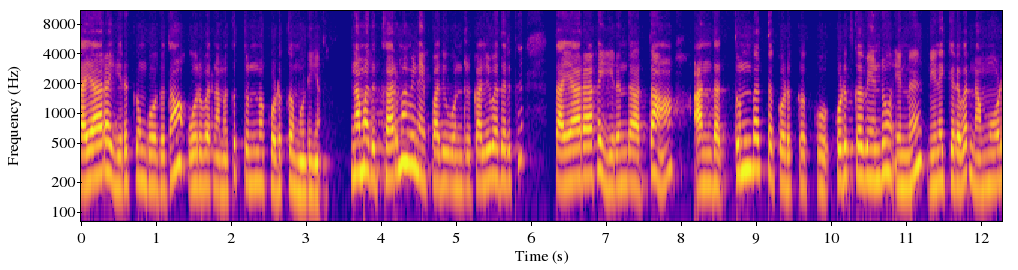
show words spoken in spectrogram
தயாரா இருக்கும் போதுதான் ஒருவர் நமக்கு துன்பம் கொடுக்க முடியும். நமது கர்மவினை பதிவு ஒன்று கழிவதற்கு தயாராக இருந்தால்தான் அந்த துன்பத்தை கொடுக்க கொடுக்க வேண்டும் என்று நினைக்கிறவர் நம்மோட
